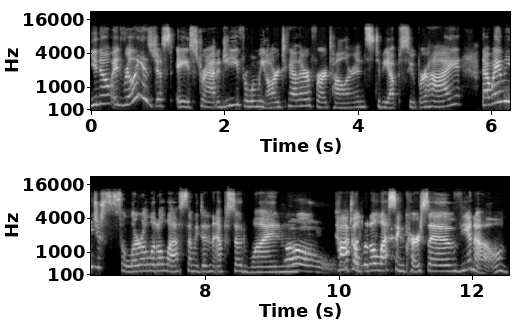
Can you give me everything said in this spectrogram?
You know, it really is just a strategy for when we are together for our tolerance to be up super high. That way we just slur a little less than we did in episode one. Oh. Talk a little less in cursive, you know.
